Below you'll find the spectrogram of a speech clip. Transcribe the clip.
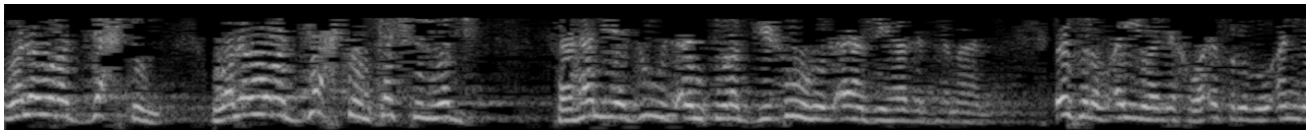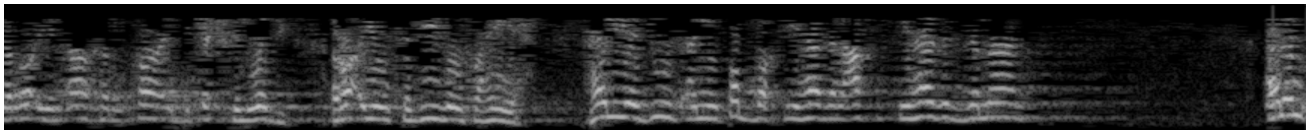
ولو رجحتم ولو رجحتم كشف الوجه فهل يجوز أن ترجحوه الآن في هذا الزمان؟ افرض أيها الإخوة افرضوا أن الرأي الآخر القائل بكشف الوجه. رأي سديد صحيح. هل يجوز أن يطبق في هذا العصر في هذا الزمان؟ ألم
